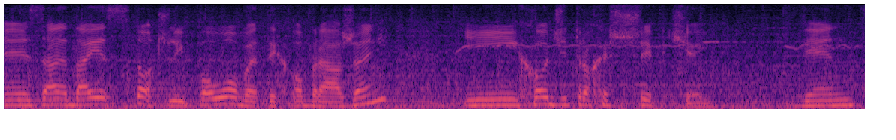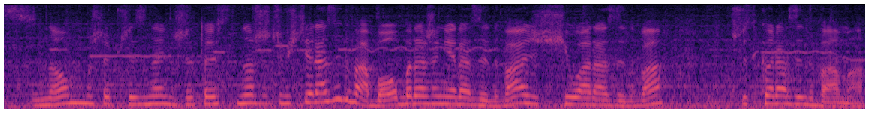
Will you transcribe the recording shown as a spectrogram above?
y, zadaje 100, czyli połowę tych obrażeń i chodzi trochę szybciej. Więc no, muszę przyznać, że to jest no rzeczywiście razy dwa, bo obrażenie razy dwa, siła razy dwa, wszystko razy dwa ma.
